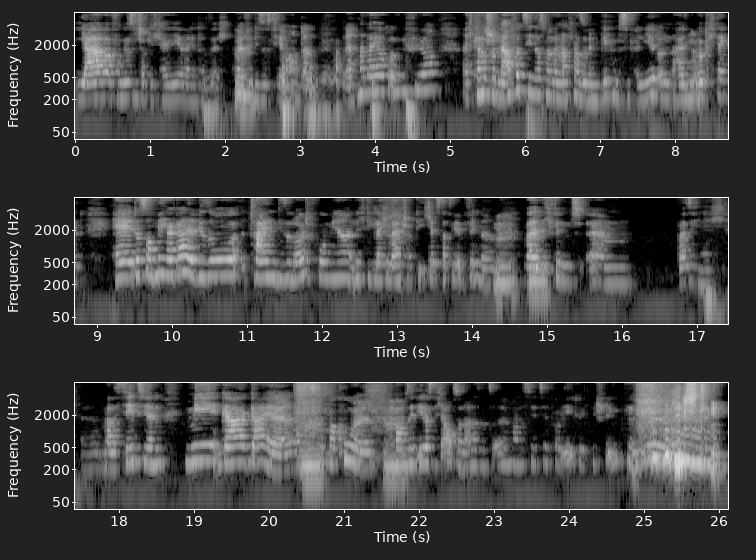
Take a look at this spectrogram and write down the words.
Jahre von wissenschaftlicher Karriere hinter sich, halt Mhm. für dieses Thema. Und dann brennt man da ja auch irgendwie für. Ich kann das schon nachvollziehen, dass man dann manchmal so den Blick ein bisschen verliert und halt Ja. wirklich denkt, hey, das ist doch mega geil, wieso teilen diese Leute vor mir nicht die gleiche Leidenschaft, die ich jetzt dafür empfinde? Mhm. Weil Mhm. ich finde, ähm, weiß ich nicht, Malastetien mega geil. Das Mhm. ist super cool. Mhm. Warum seht ihr das nicht auch so? Und alle sind so, äh, Malastetien voll eklig, die stinken. Die stinken.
